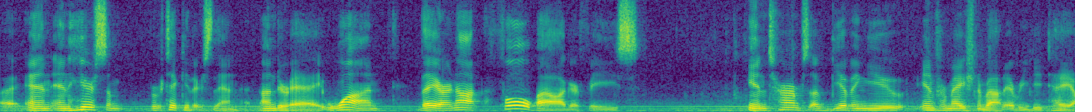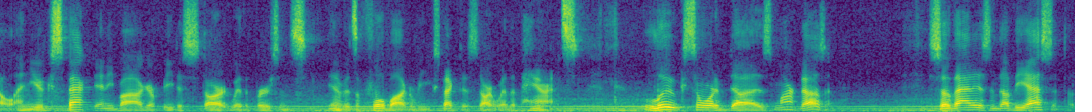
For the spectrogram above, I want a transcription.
Uh, and, and here's some particulars then under A. One, they are not full biographies in terms of giving you information about every detail. And you expect any biography to start with a person's, you know, if it's a full biography, you expect to start with the parents. Luke sort of does, Mark doesn't. So that isn't of the essence of,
